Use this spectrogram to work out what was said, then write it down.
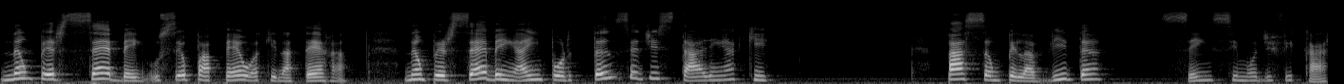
não percebem o seu papel aqui na Terra não percebem a importância de estarem aqui. Passam pela vida sem se modificar.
